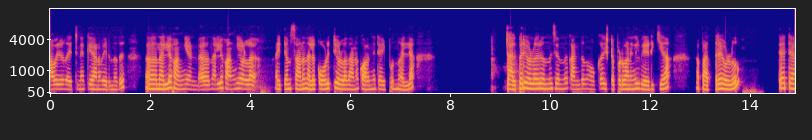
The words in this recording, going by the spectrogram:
ആ ഒരു റേറ്റിനൊക്കെയാണ് വരുന്നത്. നല്ല ഭംഗിയുണ്ട്. നല്ല ഭംഗിയുള്ള ഐറ്റംസ് ആണ്. നല്ല ക്വാളിറ്റി ഉള്ളതാണ്. കുറഞ്ഞ ടൈപ്പൊന്നും അല്ല താല്പര്യമുള്ളവരൊന്ന് ചെന്ന് കണ്ടു നോക്കുക ഇഷ്ടപ്പെടുവാണെങ്കിൽ മേടിക്കുക. അപ്പം അത്രയേ ഉള്ളൂ. ടാറ്റാ.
